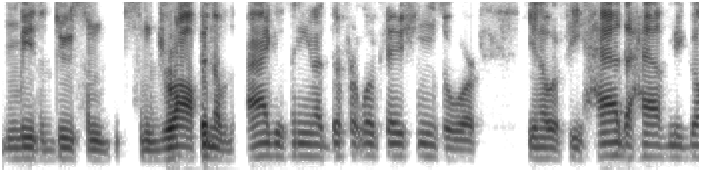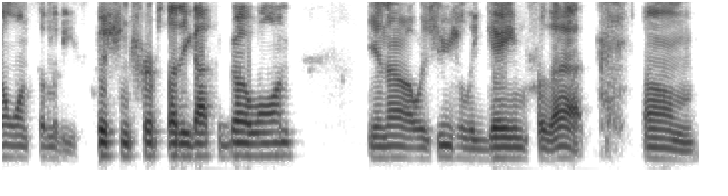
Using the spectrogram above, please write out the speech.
me to do some some dropping of the magazine at different locations, or you know, if he had to have me go on some of these fishing trips that he got to go on, you know, I was usually game for that. Um,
